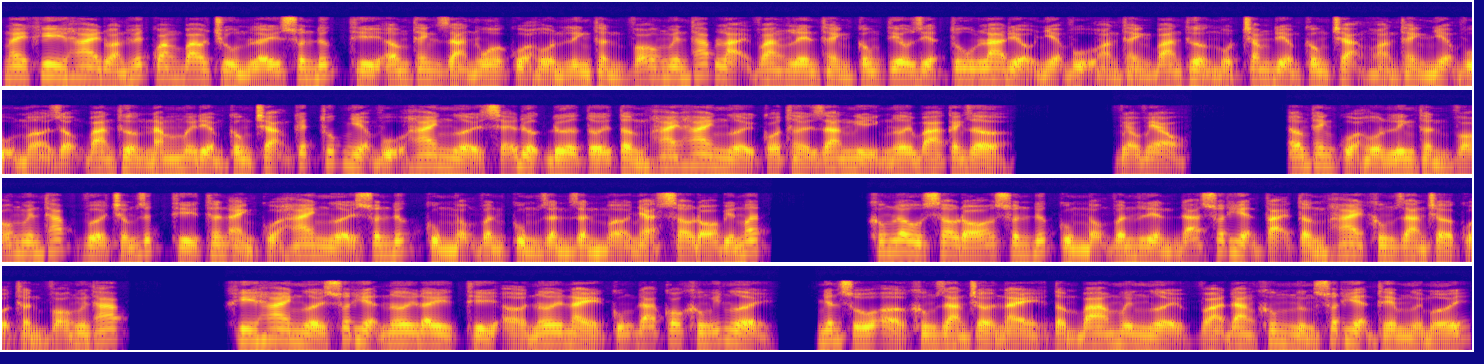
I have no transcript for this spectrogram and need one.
Ngay khi hai đoàn huyết quang bao trùm lấy xuân đức thì âm thanh giàn mua của hồn linh thần võ nguyên tháp lại vang lên thành công tiêu diệt tu la điệu nhiệm vụ hoàn thành ban thưởng một trăm điểm công trạng, hoàn thành nhiệm vụ mở rộng ban thưởng năm mươi điểm công trạng, kết thúc nhiệm vụ hai người sẽ được đưa tới tầng hai hai người có thời gian nghỉ ngơi ba canh giờ. Vèo vèo. Âm thanh của hồn linh thần võ nguyên tháp vừa chấm dứt thì thân ảnh của hai người xuân đức cùng mộng vân cùng dần dần mở nhạt sau đó biến mất. Không lâu sau đó xuân đức cùng mộng vân liền đã xuất hiện tại tầng hai không gian chờ của thần võ nguyên tháp khi hai người xuất hiện nơi đây thì ở nơi này cũng đã có không ít người, nhân số ở không gian chờ này tầm ba mươi người và đang không ngừng xuất hiện thêm người mới.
